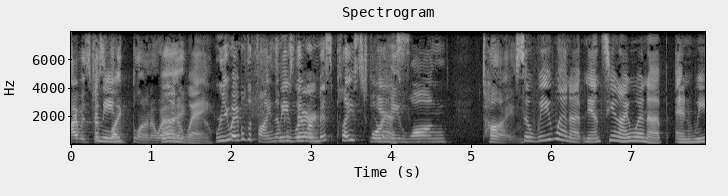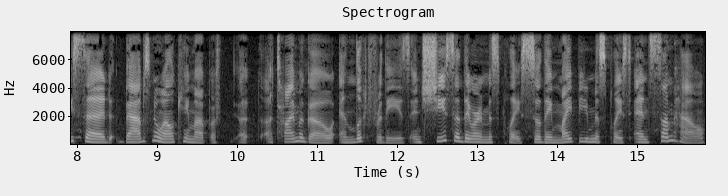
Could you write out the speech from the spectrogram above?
I was just I mean, like blown away. Blown away. Were you able to find them? Because we they were misplaced for yes. a long time. So we went up. Nancy and I went up, and we said Babs Noell came up a, a, a time ago and looked for these, and she said they were misplaced. So they might be misplaced, and somehow.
